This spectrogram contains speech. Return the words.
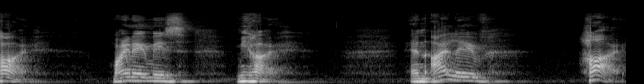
Hi, my name is Mihai and I live high.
